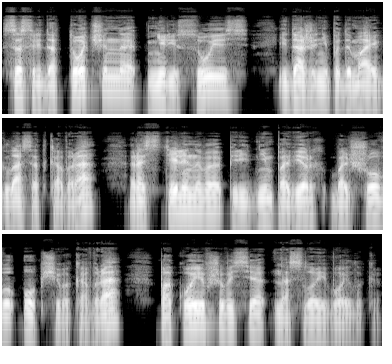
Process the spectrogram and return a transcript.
сосредоточенно, не рисуясь и даже не подымая глаз от ковра, расстеленного перед ним поверх большого общего ковра, покоившегося на слое войлока.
